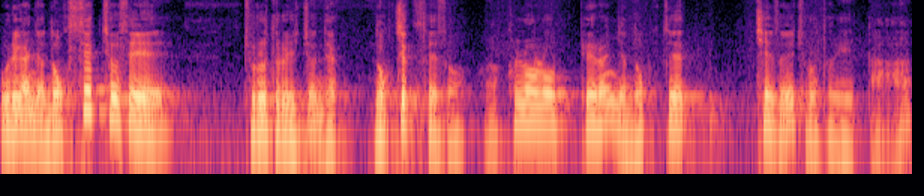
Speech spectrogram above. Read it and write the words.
우리가 이제 녹색 채소에 주로 들어있죠. 녹색 채소. 어, 클로로필은 이제 녹색 채소에 주로 들어있다.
